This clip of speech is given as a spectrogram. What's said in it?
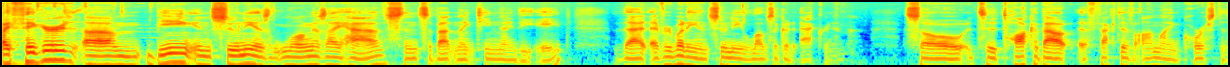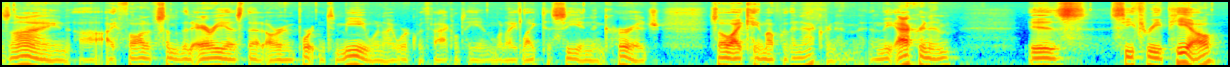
I figured um, being in SUNY as long as I have, since about 1998, that everybody in SUNY loves a good acronym. So to talk about effective online course design, uh, I thought of some of the areas that are important to me when I work with faculty and what I'd like to see and encourage. So I came up with an acronym. And the acronym is C3PO,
